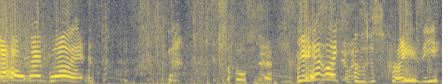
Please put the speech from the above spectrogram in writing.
Ow, my butt! The full snid. We hit like, it was just crazy.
